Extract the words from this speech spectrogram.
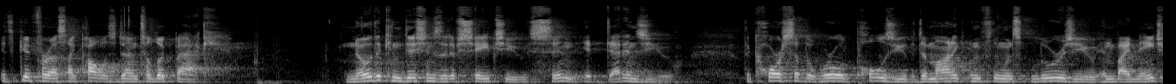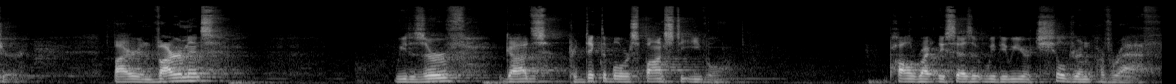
it's good for us, like Paul has done, to look back. Know the conditions that have shaped you. Sin, it deadens you. The course of the world pulls you. The demonic influence lures you. And by nature, by our environment, we deserve God's predictable response to evil. Paul rightly says that we are children of wrath.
